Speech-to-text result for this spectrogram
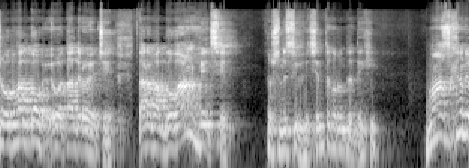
সৌভাগ্য তাদের হয়েছে। তারা ভাগ্যবান হয়েছে। হয়েছে, চিন্তা করুন তো দেখি। মাঝখানে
